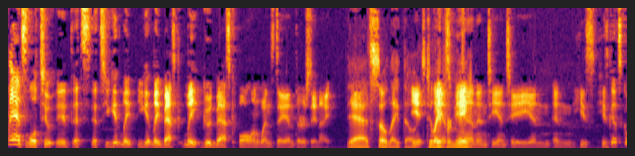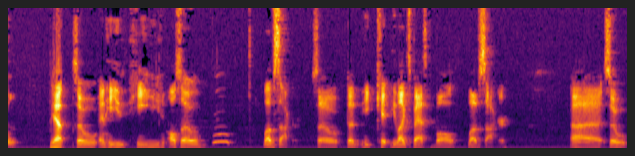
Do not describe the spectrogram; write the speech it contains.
Yeah, it's a little too. It, it's it's you get late you get late bas- late good basketball on Wednesday and Thursday night. Yeah, it's so late though. It's too late for me. And TNT and and he's he's got school. Yep. So and he he also mm, loves soccer. So does- he he likes basketball, loves soccer. Uh, so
